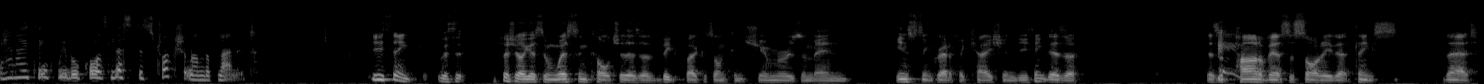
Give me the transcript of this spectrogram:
and I think we will cause less destruction on the planet. Do you think, with especially I guess in Western culture, there's a big focus on consumerism and instant gratification. Do you think there's a there's a part of our society that thinks that,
